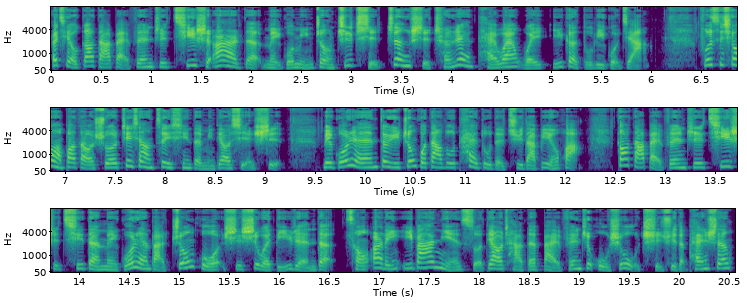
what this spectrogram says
而且有高达百分之七十二的美国民众支持正式承认台湾为一个独立国家。福斯新闻报道说，这项最新的民调显示，美国人对于中国大陆态度的巨大变化，高达百分之七十七的美国人把中国是视为敌人的，从二零一八年所调查的百分之五十五持续的攀升，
